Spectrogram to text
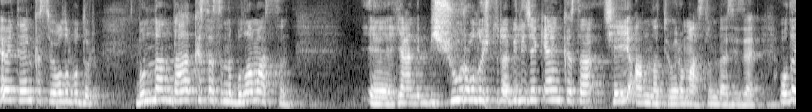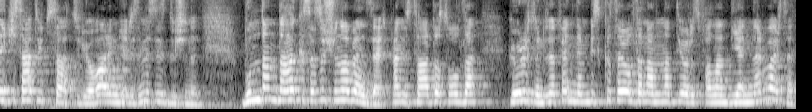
Evet en kısa yolu budur. Bundan daha kısasını bulamazsın. Ee, yani bir şuur oluşturabilecek en kısa şeyi anlatıyorum aslında size. O da 2 saat 3 saat sürüyor. Varın gerisini siz düşünün. Bundan daha kısası şuna benzer. Hani sağda solda görürsünüz efendim biz kısa yoldan anlatıyoruz falan diyenler varsa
